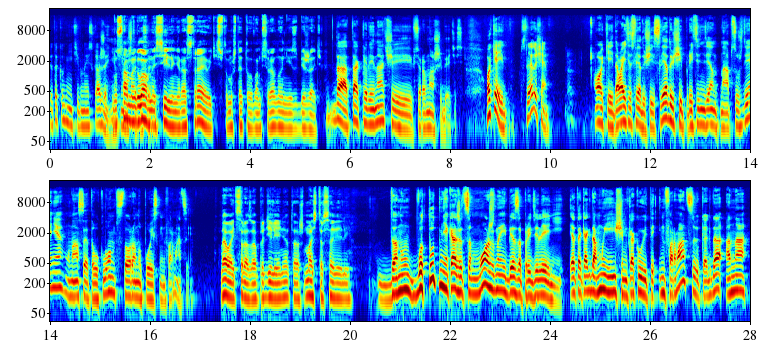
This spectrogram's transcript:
это когнитивное искажение. Это Ну, самое главное, совет. сильно не расстраивайтесь, потому что этого вам все равно не избежать. Да, так или иначе, все равно ошибетесь. Окей, следующее. Окей, давайте следующий. Следующий претендент на обсуждение у нас это уклон в сторону поиска информации. Давайте сразу определение. Это мастер Савелий. Да ну, вот тут, мне кажется, можно и без определений. Это когда мы ищем какую-то информацию, когда она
